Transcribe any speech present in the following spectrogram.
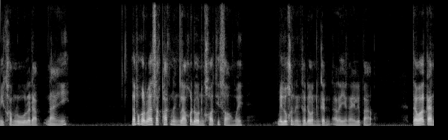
มีความรู้ระดับไหน แล้วปรากฏว่าสักพักหนึ่งเราก็โดนข้อที่สองเว้ยไม่รู้คนอื่นเขาโดนกันอะไรยังไงหรือเปล่า แต่ว่าการ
